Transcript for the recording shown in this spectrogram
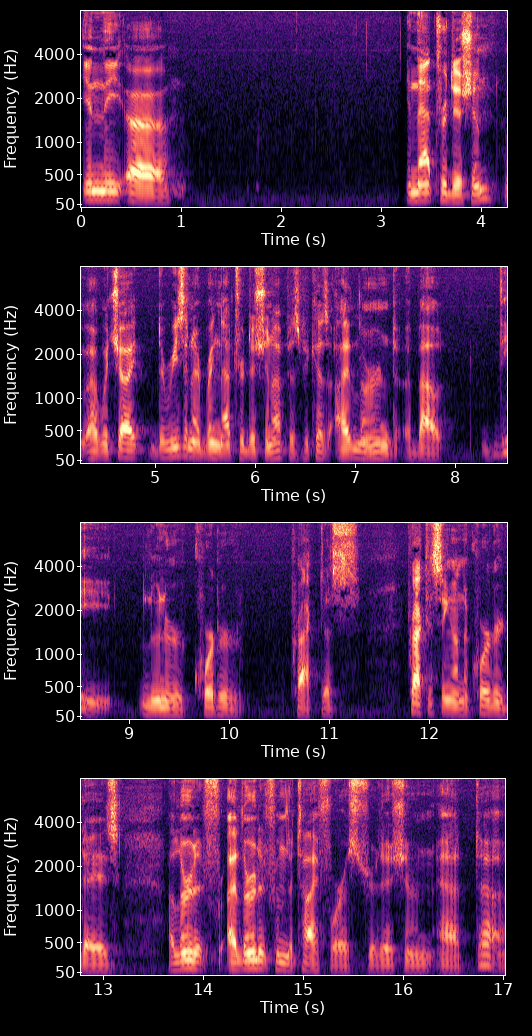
in the uh, in that tradition, uh, which I the reason I bring that tradition up is because I learned about the lunar quarter practice, practicing on the quarter days. I learned it. I learned it from the Thai forest tradition at uh,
